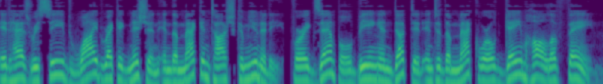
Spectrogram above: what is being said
It has received wide recognition in the Macintosh community, for example being inducted into the Macworld Game Hall of Fame.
